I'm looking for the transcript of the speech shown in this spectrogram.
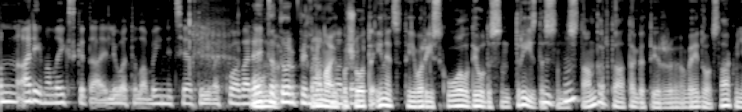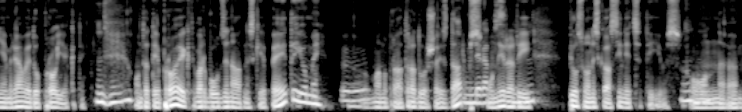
Un arī man liekas, ka tā ir ļoti laba iniciatīva, ko varētu un, turpināt. Runājot par šo iniciatīvu, arī skola 2030 mm -hmm. standartā tagad ir eh, veidots tā, ka viņiem ir jāveido projekti. Mm -hmm. Un tad tie projekti var būt zinātniskie pētījumi, mm -hmm. manuprāt, radošais darbs, darbs. un ir arī. Mm -hmm pilsoniskās iniciatīvas. Mm -hmm. Un, um,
